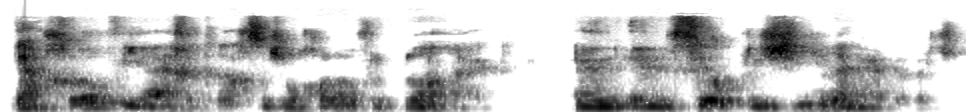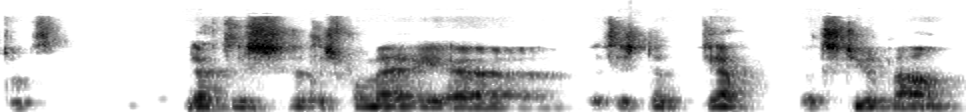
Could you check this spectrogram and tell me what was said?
ja, geloof in je eigen kracht is ongelooflijk belangrijk. En, en veel plezier in hebben wat je doet. Dat is, dat is voor mij, uh, dat, is, dat, ja, dat stuurt me aan.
